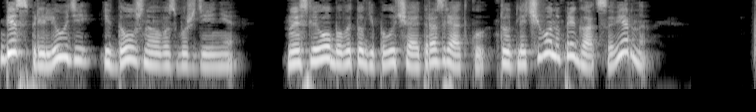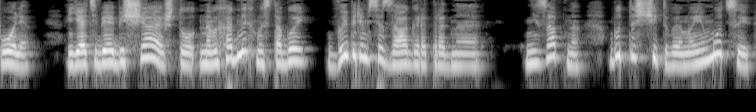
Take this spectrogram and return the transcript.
Без прелюдий и должного возбуждения. Но если оба в итоге получают разрядку, то для чего напрягаться, верно? Поля, я тебе обещаю, что на выходных мы с тобой выберемся за город, родная. Внезапно, будто считывая мои эмоции,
